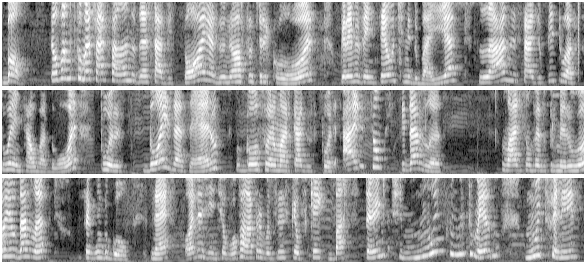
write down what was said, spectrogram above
Bom, então vamos começar falando desta vitória do nosso tricolor. O Grêmio venceu o time do Bahia lá no estádio Pituaçu, em Salvador, por 2 a 0. Os gols foram marcados por Alisson e Darlan. O Alisson fez o primeiro gol e o Darlan o segundo gol, né? Olha, gente, eu vou falar para vocês que eu fiquei bastante, muito, muito mesmo, muito feliz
